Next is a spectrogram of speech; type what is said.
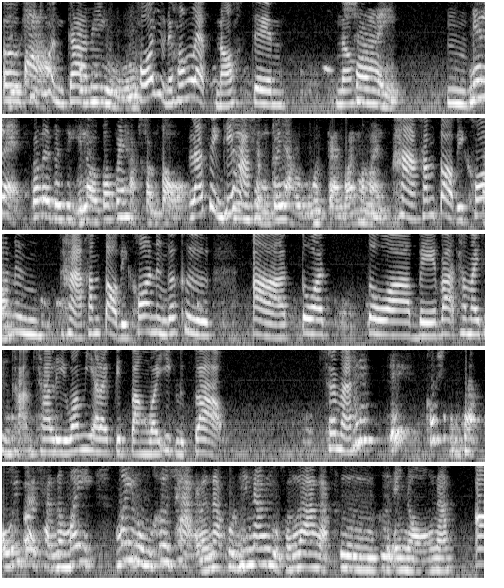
เออหรืปคิดล่าเหมือนกัน ไม่รู้เพราะว่าอยู่ในห้องแลบเนาะเจนเนาะใช่อืมนี่แหละ ก็เลยเป็นสิ่งที่เราต้องไปหาคำตอบและสิ่งที่หาซึ่ฉันก็อยากรู้เหมือนกันว่าทำไม หาคำตอบอีกข้อหนึ่งหาคำตอบอีกข้อหนึ่งก็คืออ่าตัวตัวเบฟอะทำไมถึงถามชาลีว่ามีอะไรปิดบังไว้อีกหรือเปล่า ใช่ไหม เอ๊ะเอ๊ะก็ฉันแบบโอ๊ยแต่ฉันน่ะไม่ไม่รู้คือฉากนั้นนะคนที่นั่งอยู่ข้างล่างอะคือคือไอ้น้องนะอ๋อ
